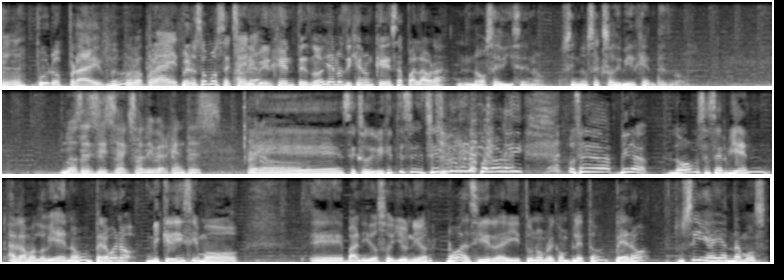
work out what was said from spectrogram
Puro pride, ¿no? Puro pride. Pero somos sexodivergentes, ¿no? Ya nos dijeron que esa palabra no se dice, ¿no? Sino sexodivergentes, ¿no? No sé si sexo divergentes, pero. Eh, sexodivergentes sería una buena palabra ahí. O sea, mira, lo vamos a hacer bien, hagámoslo bien, ¿no? Pero bueno, mi queridísimo eh, Vanidoso Junior, no voy a decir ahí tu nombre completo, pero pues sí, ahí andamos.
